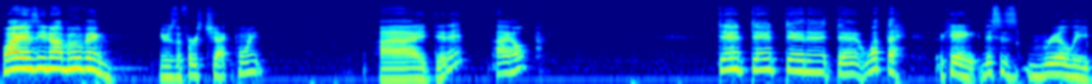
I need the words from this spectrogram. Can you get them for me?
Why is he not moving? Here's the first checkpoint. I did it, I hope. Dun, dun, dun, dun, dun. What the... Okay, this is really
